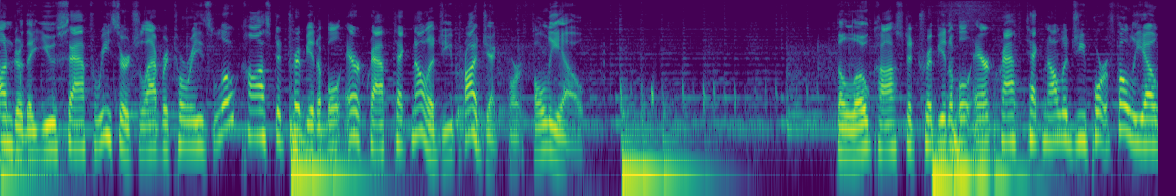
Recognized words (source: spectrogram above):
under the USAF Research Laboratory's low-cost attributable aircraft technology project portfolio. The low cost attributable aircraft technology portfolio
